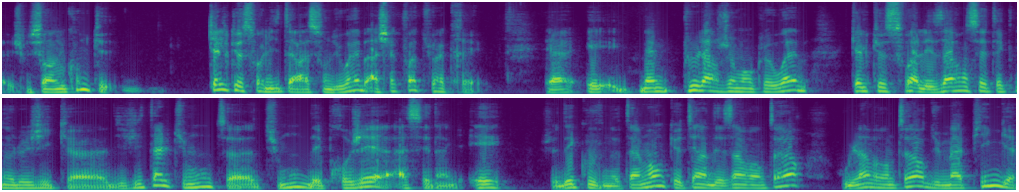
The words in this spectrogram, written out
euh, je me suis rendu compte que quelle que soit l'itération du web, à chaque fois tu as créé. Et, euh, même plus largement que le web, quelles que soient les avancées technologiques euh, digitales, tu montes, euh, tu montes des projets assez dingues. Et je découvre notamment que tu es un des inventeurs ou l'inventeur du mapping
